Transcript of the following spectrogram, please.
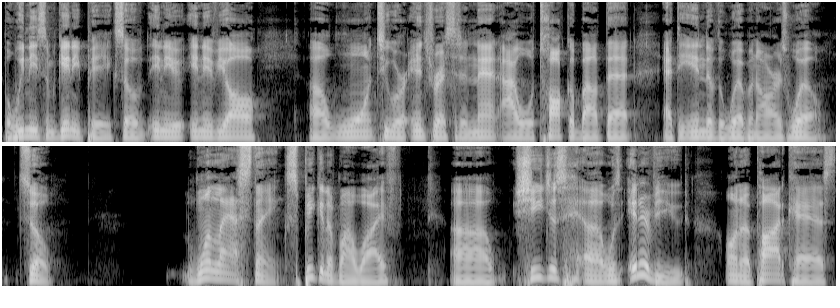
but we need some guinea pigs. So, if any any of y'all uh, want to or interested in that, I will talk about that at the end of the webinar as well. So, one last thing. Speaking of my wife, uh, she just uh, was interviewed on a podcast,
